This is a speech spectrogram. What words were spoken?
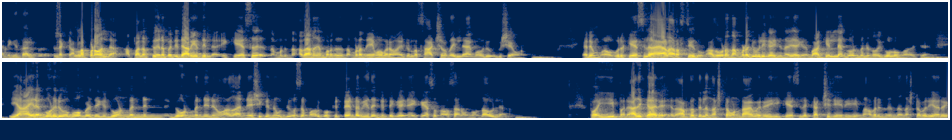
അല്ലെങ്കിൽ താല്പര്യം അല്ല കള്ളപ്പണമല്ല. ആ പലർക്കും ഇതിനെ പറ്റിയിട്ട് അറിയത്തില്ല. ഈ കേസ് നമ്മൾ അതാണ് ഞാൻ പറഞ്ഞത്. നമ്മുടെ നിയമപരമായിട്ടുള്ള സാക്ഷരത ഇല്ലായ്മ ഒരു വിഷയമാണ്. കാര്യം ഒരു കേസിൽ അയാൾ അറസ്റ്റ് ചെയ്തു. അതോടെ നമ്മുടെ ജോലി കഴിഞ്ഞെന്ന് വിചാരിക്കുന്നത് ബാക്കിയെല്ലാം ഗവൺമെന്റ് നോക്കിക്കൊള്ളൂ എന്ന് വെച്ചാൽ ഈ ആയിരം കോടി രൂപ പോകുമ്പോഴത്തേക്ക് ഗവൺമെന്റിന് ഗവൺമെന്റിനോ അത് അന്വേഷിക്കുന്ന ഉദ്യോഗസ്ഥന്മാർക്കോ കിട്ടേണ്ട വീതം കിട്ടിക്കഴിഞ്ഞാൽ ഈ കേസൊന്നും അവസാനം ഒന്നും ഉണ്ടാവില്ല. അപ്പോൾ ഈ പരാതിക്കാർ യഥാർത്ഥത്തിൽ നഷ്ടമുണ്ടായവർ ഈ കേസിൽ കക്ഷി ചേരുകയും അവരിൽ നിന്ന് നഷ്ടപരിഹാരം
